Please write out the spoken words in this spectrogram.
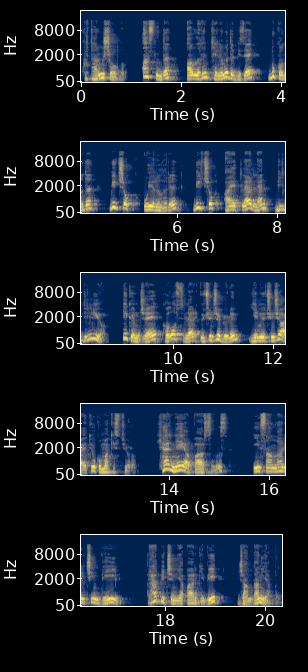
kurtarmış oldum. Aslında Allah'ın kelamı da bize bu konuda birçok uyarıları, birçok ayetlerle bildiriliyor. İlk önce Kolosiler 3. bölüm 23. ayeti okumak istiyorum. Her ne yaparsınız insanlar için değil, Rab için yapar gibi candan yapın.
